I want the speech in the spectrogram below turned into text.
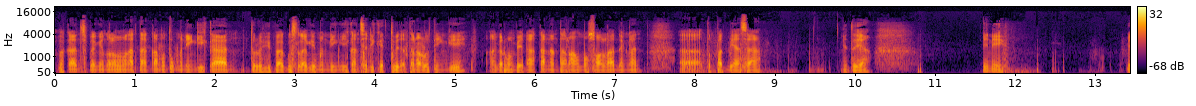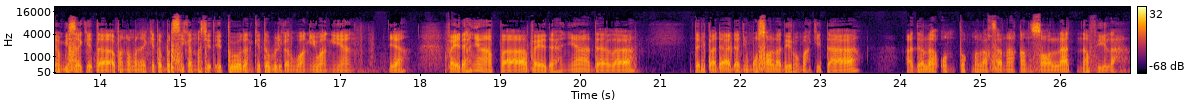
bahkan sebagian ulama mengatakan untuk meninggikan itu lebih bagus lagi meninggikan sedikit tidak terlalu tinggi agar membedakan antara musola dengan e, tempat biasa. Itu ya. Ini yang bisa kita apa namanya kita bersihkan masjid itu dan kita belikan wangi-wangian ya. Faedahnya apa? Faedahnya adalah daripada adanya musola di rumah kita adalah untuk melaksanakan sholat nafilah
